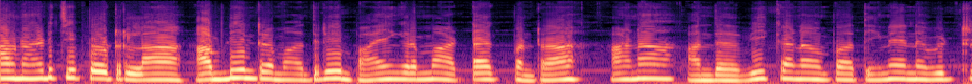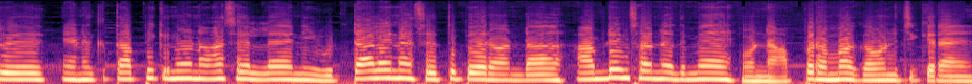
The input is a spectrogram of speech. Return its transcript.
அவனை அடிச்சு போட்டுடலாம் அப்படின்ற மாதிரி பயங்கரமா அட்டாக் பண்றான். ஆனா அந்த வீக்கானவன் பாத்தீங்கன்னா என்ன விட்டு எனக்கு தப்பிக்கணும்னு ஆசை இல்ல. நீ விட்டாலே நான் செத்து போயிடவாண்டா அப்படின்னு சொன்னதுமே உன்னை அப்புறமா கவனிச்சுக்கிறேன்.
